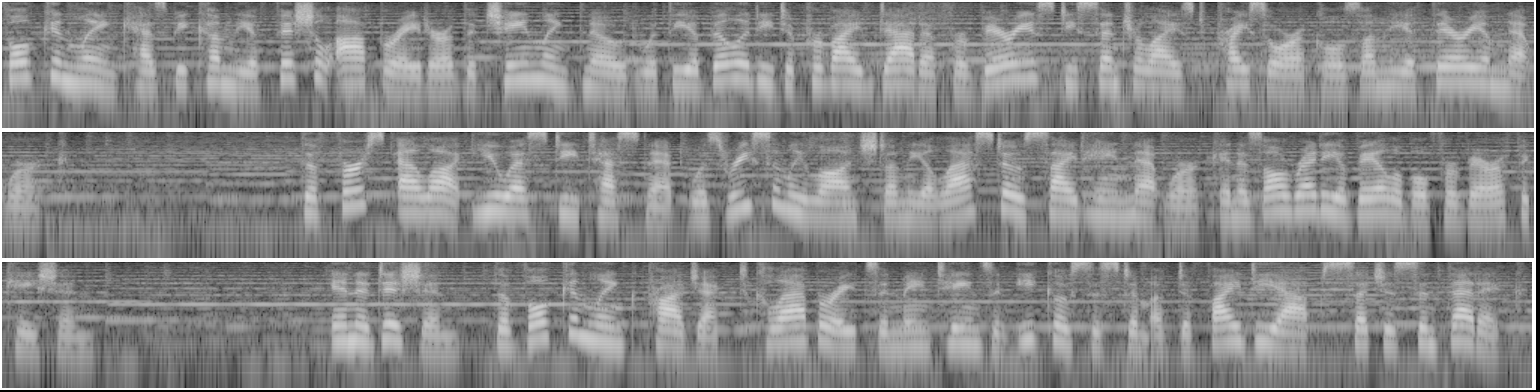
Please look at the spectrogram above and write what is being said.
VulcanLink has become the official operator of the Chainlink node with the ability to provide data for various decentralized price oracles on the Ethereum network. The first ELA USD testnet was recently launched on the Elastos Sidechain network and is already available for verification. In addition, the VulcanLink project collaborates and maintains an ecosystem of DeFi dApps such as Synthetix,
